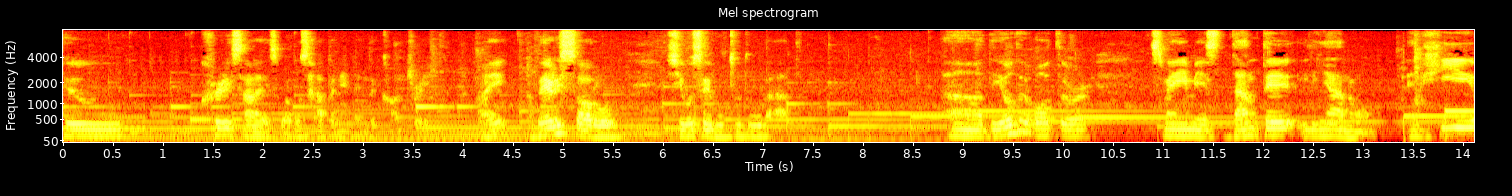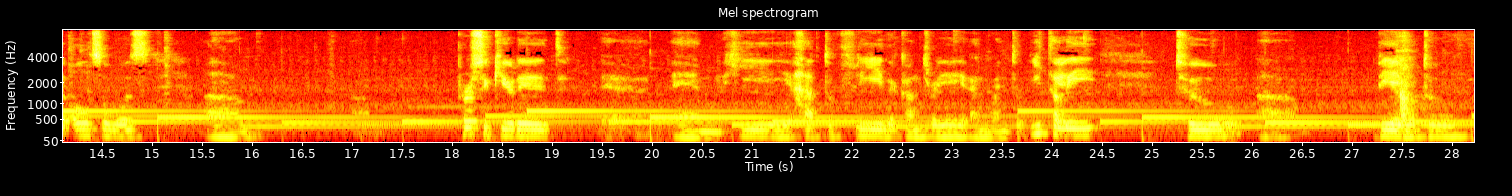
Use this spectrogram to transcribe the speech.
to criticize what was happening in the country, right? Very subtle. She was able to do that. Uh, the other author, his name is Dante Liano, and he also was um, persecuted and he had to flee the country and went to Italy to uh, be able to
